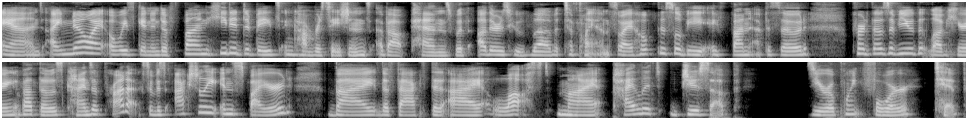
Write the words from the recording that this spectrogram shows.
And I know I always get into fun, heated debates and conversations about pens with others who love to plan. So I hope this will be a fun episode for those of you that love hearing about those kinds of products. It was actually inspired by the fact that I lost my Pilot Juice Up 0.4 tip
